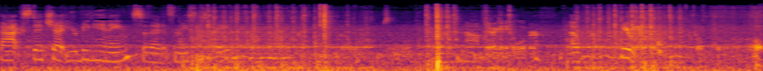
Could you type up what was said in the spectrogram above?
Back stitch at your beginning so that it's nice and tight. Knob there, I gotta go over. Okay, here we go.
